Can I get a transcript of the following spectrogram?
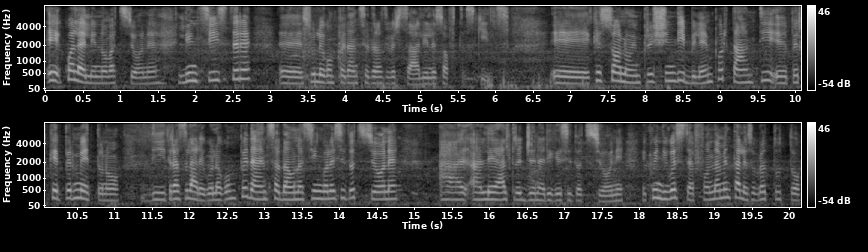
E qual è l'innovazione? L'insistere eh, sulle competenze trasversali, le soft skills, eh, che sono imprescindibili e importanti eh, perché permettono di traslare quella competenza da una singola situazione alle altre generiche situazioni. E quindi questo è fondamentale soprattutto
